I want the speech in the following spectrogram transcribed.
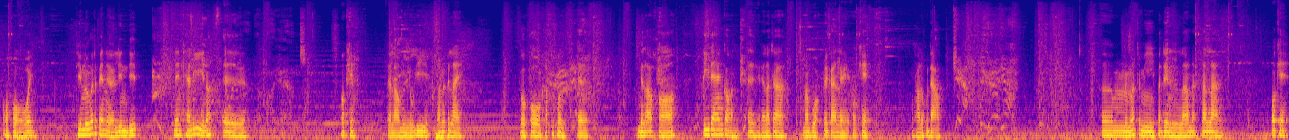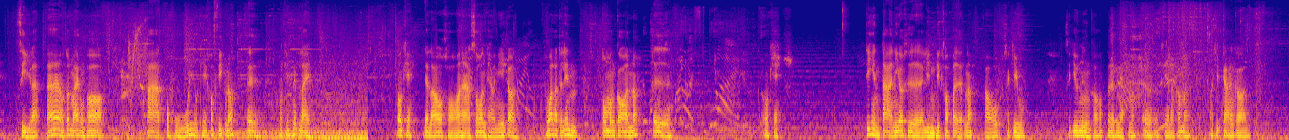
โอ้โหยทีมนู้นก็จะเป็นเออลินดิสเลนแครี่เนาะ เออ my hands. โอเค แต่เรามีลูอี้เราไม่เป็นไร ตัวโกงครับทุกคน เออ เดี๋ยวเราขอตีแดงก่อน เออ เดี๋ยวเราจะมาบวกด้วยกันเลย โอเครองเท้าลูกดาว เออเหมือนว่าจะมีประเด็นแล้วนะด้านล่าง โอเคสี่ละ อ้าว ต้นไม้ของพ่อ ปาด โอ้โห โอเคเขาฟิกเนาะ เออ โอเค ไม่เป็นไร โอเค เดี๋ยวเราขอหาโซนแถวนี้ก่อน เพราะว่าเราจะเล่นตรงมังกรเนาะ เออ โอเค ที่เห็นตานี่ก็คือลินดิสเขาเปิดเนาะเขาสกิลสกิลหนึ่งเขาเขาเปิดแมปเนาะเออโอเคเราก็มาเอาคลิปกลางก่อน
